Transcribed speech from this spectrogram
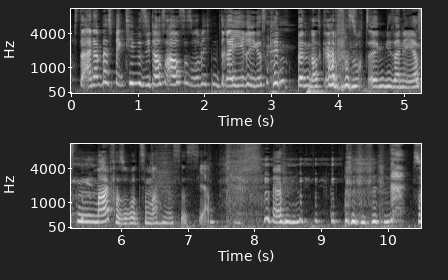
Aus der anderen Perspektive sieht das aus, als ob ich ein dreijähriges Kind bin, das gerade versucht, irgendwie seine ersten Malversuche zu machen. Das ist ja. Ähm, so,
